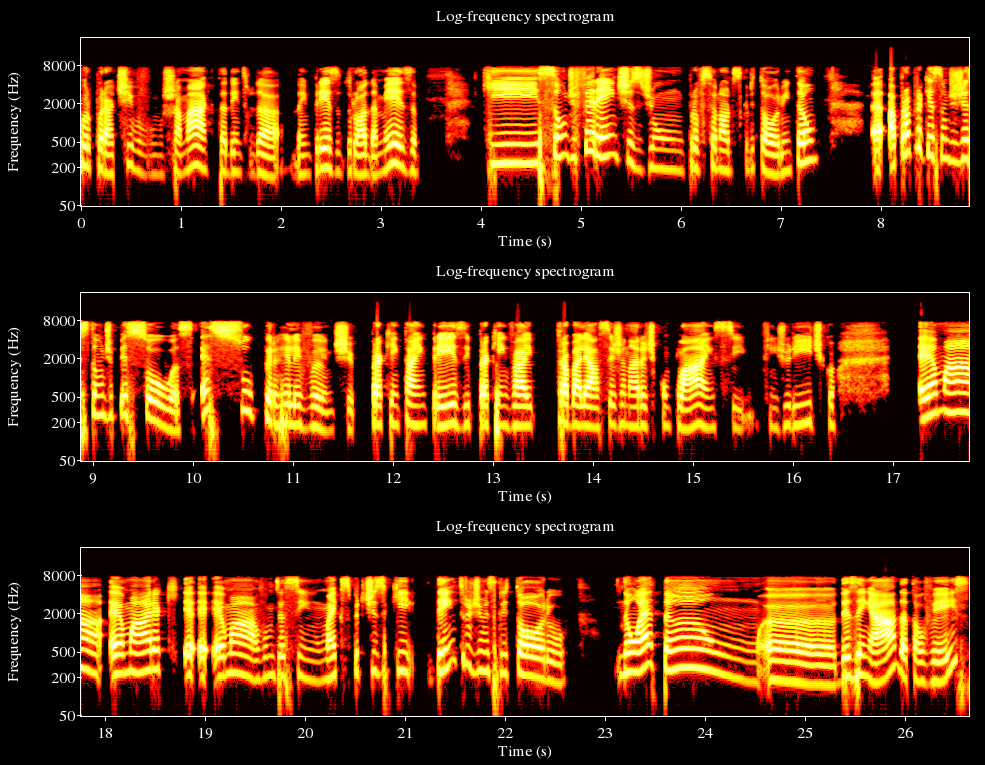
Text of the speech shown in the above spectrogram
corporativo, vamos chamar, que está dentro da, da empresa, do lado da mesa, que são diferentes de um profissional de escritório. Então, a própria questão de gestão de pessoas é super relevante para quem está em empresa e para quem vai trabalhar, seja na área de compliance, enfim, jurídica é uma, é uma área que é, é, é uma, vamos dizer assim, uma expertise que dentro de um escritório não é tão uh, desenhada, talvez,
